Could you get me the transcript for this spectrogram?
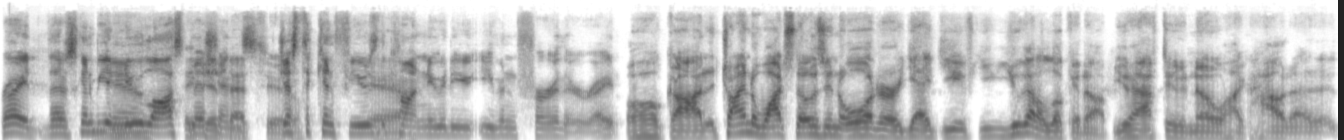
Right. There's going to be a Yeah, new Lost they Missions just to confuse the continuity even further, right? Oh God, trying to watch those in order. Yeah, you you, you got to look it up. You have to know like how to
